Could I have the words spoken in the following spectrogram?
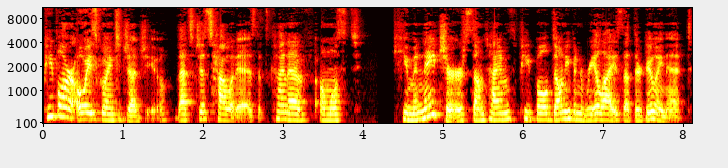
People are always going to judge you. That's just how it is. It's kind of almost human nature. Sometimes people don't even realize that they're doing it.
